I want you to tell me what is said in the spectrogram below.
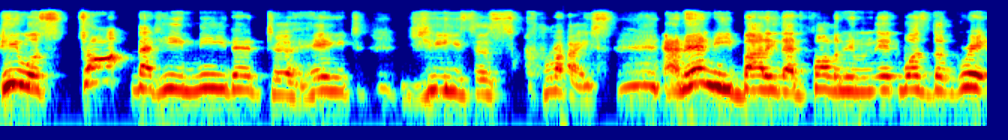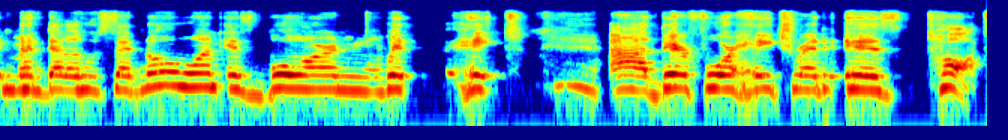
he was taught that he needed to hate Jesus Christ. And anybody that followed him, it was the great Mandela who said, No one is born with hate. Uh, therefore, hatred is taught.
